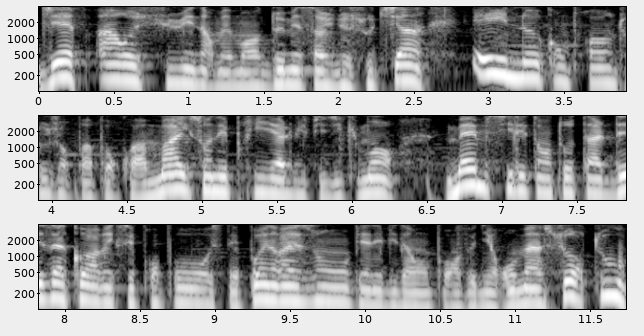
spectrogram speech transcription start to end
Jeff a reçu énormément de messages de soutien et il ne comprend toujours pas pourquoi Mike s'en est pris à lui physiquement. Même s'il est en total désaccord avec ses propos, ce n'est pas une raison bien évidemment pour en venir aux mains, surtout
